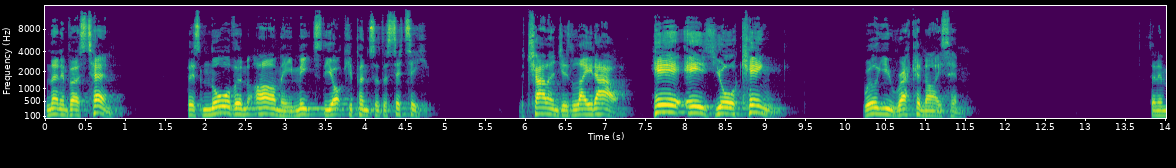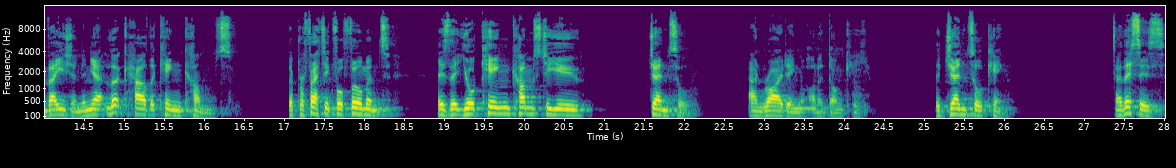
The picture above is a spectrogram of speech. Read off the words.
And then in verse 10, this northern army meets the occupants of the city. The challenge is laid out. Here is your king. Will you recognize him? It's an invasion. And yet, look how the king comes. The prophetic fulfillment is that your king comes to you gentle and riding on a donkey. The gentle king. Now, this is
